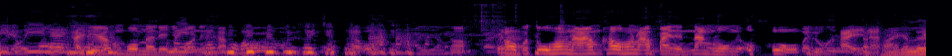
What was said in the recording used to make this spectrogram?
มีเก้าอี้นั่งไอเดียของผมนะเรียนอยู่มหนึ่งครับเราก็บอกว่าเราเพิ่งเคยเจอครับผม เนาะเข้าประตูห้องน้ำเข้าห้องน้ำไปเนี่ยนั่งลงเนี่ยโอ้โห ไม่รู้ใครนะ คล้ายกันเลย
